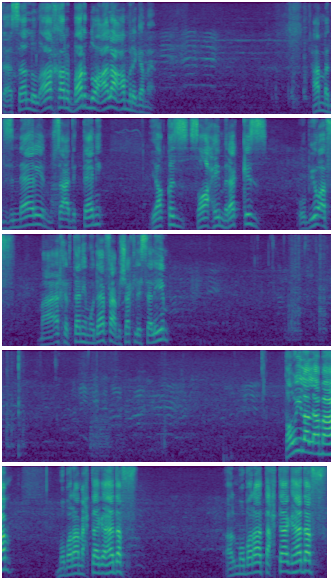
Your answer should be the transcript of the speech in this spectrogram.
تسلل آخر برضو على عمرو جمال. محمد زناري المساعد الثاني يقظ صاحي مركز. وبيقف مع آخر تاني مدافع بشكل سليم. طويلة الأمام. مباراة محتاجة هدف. المباراة تحتاج هدف.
